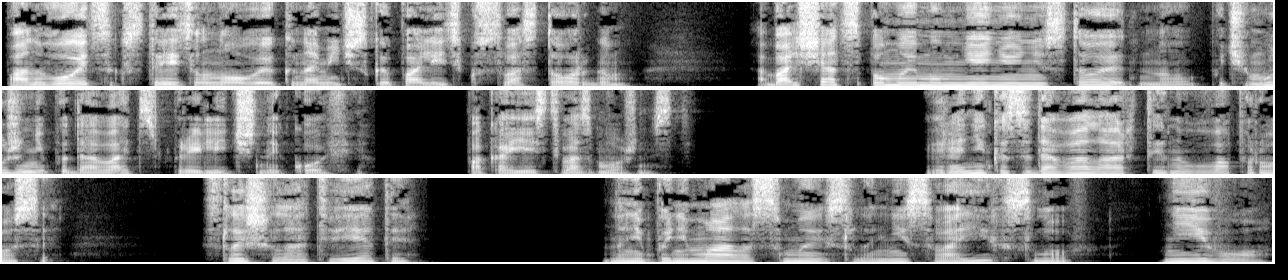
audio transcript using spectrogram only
Пан Войцек встретил новую экономическую политику с восторгом. Обольщаться, по моему мнению, не стоит, но почему же не подавать приличный кофе, пока есть возможность? Вероника задавала Артынову вопросы — слышала ответы, но не понимала смысла ни своих слов, ни его.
